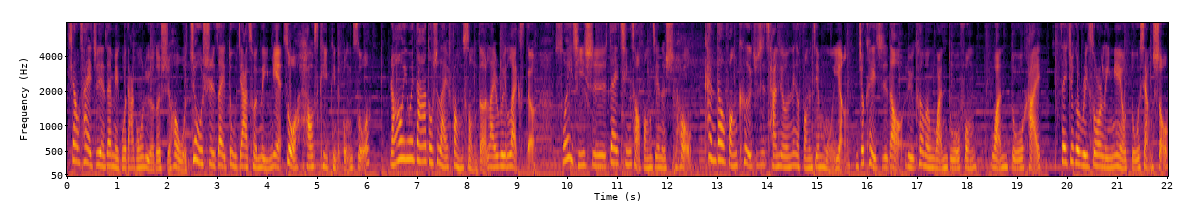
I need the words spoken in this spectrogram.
像蔡之前在美国打工旅游的时候，我就是在度假村里面做 housekeeping 的工作。然后因为大家都是来放松的，来 relax 的，所以其实，在清扫房间的时候，看到房客就是残留的那个房间模样，你就可以知道旅客们玩多疯，玩多嗨，在这个 resort 里面有多享受。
